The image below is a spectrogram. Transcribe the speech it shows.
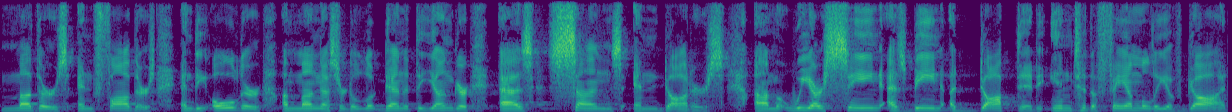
mothers and fathers, and the older among us are to look down at the younger as sons and daughters. Um, we are seen as being adopted into the family of God,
